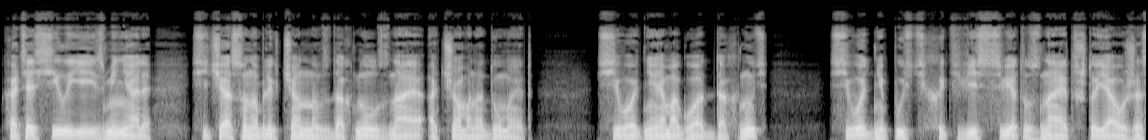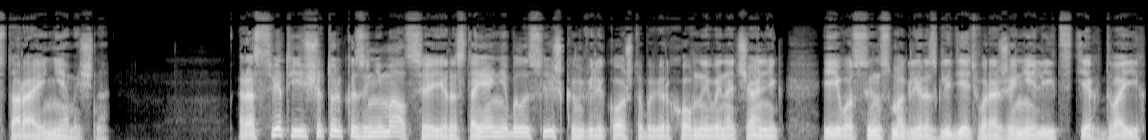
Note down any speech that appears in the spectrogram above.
хотя силы ей изменяли. Сейчас он облегченно вздохнул, зная, о чем она думает. «Сегодня я могу отдохнуть, сегодня пусть хоть весь свет узнает, что я уже стара и немощна». Рассвет еще только занимался, и расстояние было слишком велико, чтобы верховный военачальник и его сын смогли разглядеть выражение лиц тех двоих,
